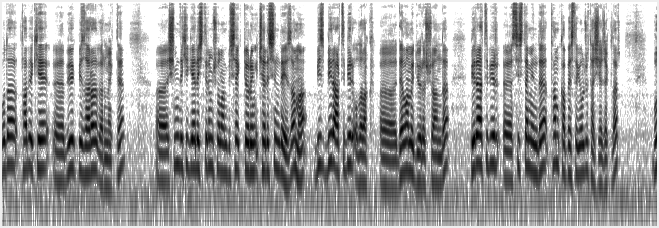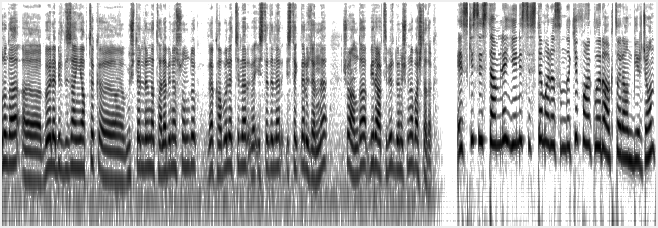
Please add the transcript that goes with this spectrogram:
Bu da tabii ki e, büyük bir zarar vermekte. E, Şimdiki geliştirilmiş olan bir sektörün içerisindeyiz ama biz 1 artı 1 olarak e, devam ediyoruz şu anda. 1 artı 1 e, sisteminde tam kapasite yolcu taşıyacaklar. Bunu da e, böyle bir dizayn yaptık. E, müşterilerine talebine sunduk ve kabul ettiler ve istediler. istekler üzerine şu anda 1 artı 1 dönüşümüne başladık. Eski sistemle yeni sistem arasındaki farkları aktaran Bircan,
